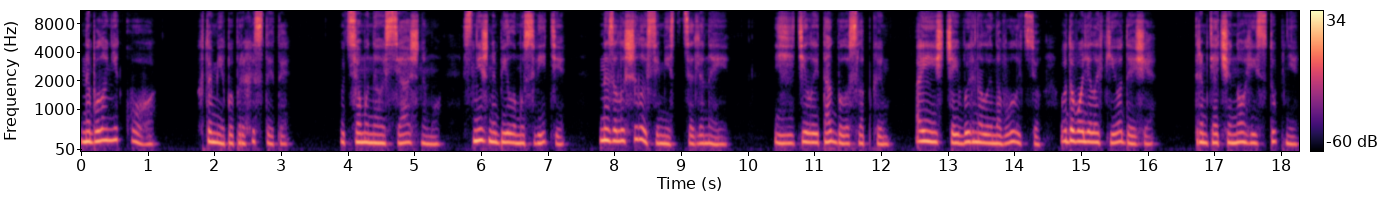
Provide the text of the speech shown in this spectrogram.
Не було нікого, хто міг би прихистити. У цьому неосяжному, сніжно-білому світі не залишилося місця для неї. Її тіло і так було слабким, а її ще й вигнали на вулицю в доволі легкій одежі. Тремтячі ноги й ступні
